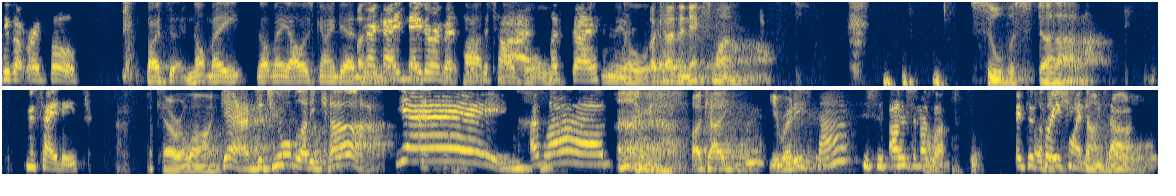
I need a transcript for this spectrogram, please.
Who got Red Bull? Both, not me, not me. I was going down. the- Okay, neither of us. It was a tie. Let's go. Samuel, Okay. uh, The next one Silver Star. Mercedes. Caroline. Gabs, it's your bloody car. Yay! I won. okay. You ready? Star? Is it Oh, there's another one. It's a Oh, there's three-point tons start. more.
